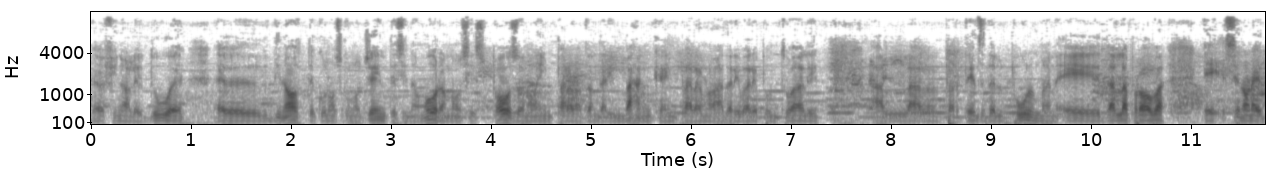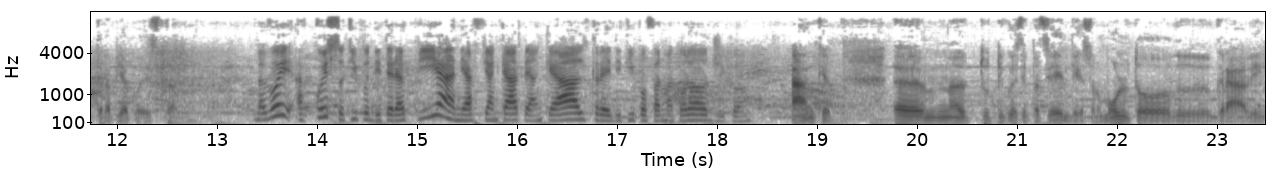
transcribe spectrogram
eh, fino alle due, eh, di notte conoscono gente, si innamorano, si sposano, imparano ad andare in banca, imparano ad arrivare puntuali alla partenza del pullman e dalla prova e se non è terapia questa. Ma voi a questo tipo di terapia ne affiancate anche altre di tipo farmacologico? Anche. Ehm, tutti questi pazienti che sono molto uh, gravi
